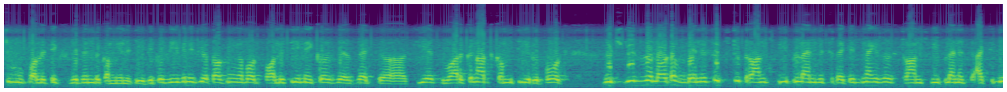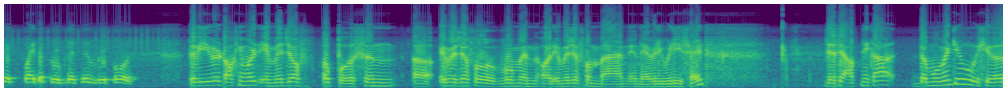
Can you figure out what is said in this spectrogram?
to politics within the community. Because even if you're talking about policymakers, there's that uh, CS Dwarkanath committee report which gives a lot of benefits to trans people and which recognizes trans people and it's actually a, quite a progressive report. So we were talking about image of a person, uh, image of a woman or image of a man in everybody's head. जैसे आपने कहा, the moment you hear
